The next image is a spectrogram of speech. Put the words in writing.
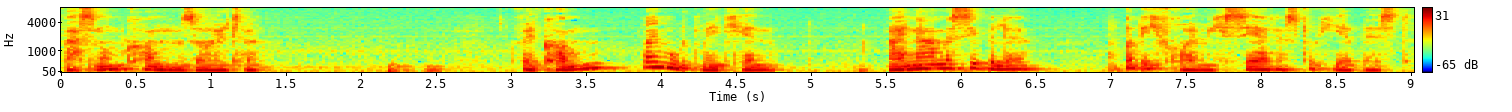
was nun kommen sollte. Willkommen bei Mutmädchen. Mein Name ist Sibylle und ich freue mich sehr, dass du hier bist.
